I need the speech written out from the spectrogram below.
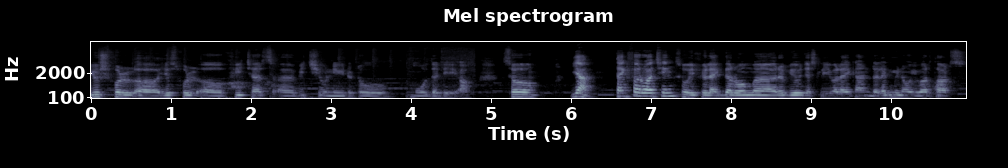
useful uh, useful uh, features uh, which you need to move the day off. So yeah thanks for watching. So if you like the rom uh, review just leave a like and let me know your thoughts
